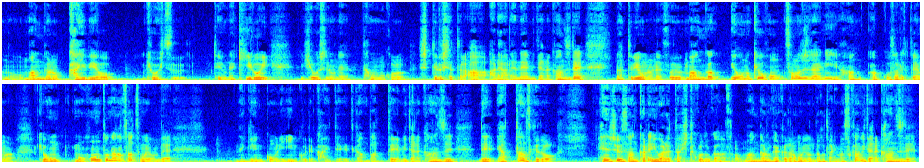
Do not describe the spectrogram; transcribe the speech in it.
あの漫画の怪病教室っていうね黄色い表紙のね多分これ知ってる人やったらあああれあれねみたいな感じでなってるようなねそういう漫画用の教本その時代に発行されてたような教本もうほんと何冊も読んでね、原稿にインクで書いて頑張ってみたいな感じでやったんですけど編集さんから言われた一言が「その漫画の書き方の本読んだことありますか?」みたいな感じで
